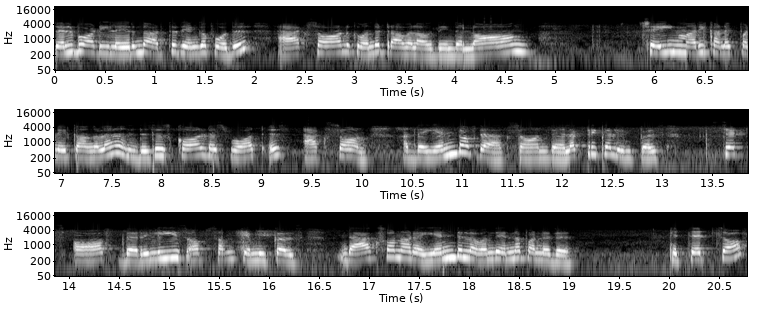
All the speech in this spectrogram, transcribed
cell பாடியில் இருந்து அடுத்தது எங்க போகுது? ஆக்சானுக்கு வந்து ட்ராவல் ஆகுது. இந்த லாங் செயின் மாதிரி கனெக்ட் பண்ணியிருக்காங்கள this is called as what is axon at the end of the axon the electrical electrical sets off the release of some chemicals இந்த ஆக்ஸோனோட எண்டில் வந்து என்ன பண்ணுது? It sets off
